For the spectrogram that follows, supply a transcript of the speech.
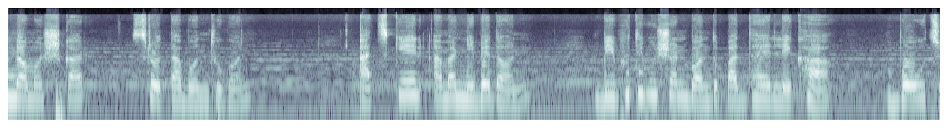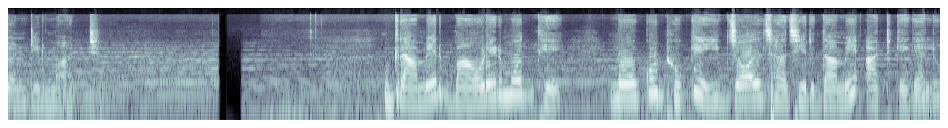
নমস্কার, শ্রোতা বন্ধুগণ। আজকের আমার নিবেদন বিভূতিভূষণ বন্দ্যোপাধ্যায়ের লেখা বউচণ্ডীর মাঠ। গ্রামের বাঁওড়ের মধ্যে নৌকো ঢুকেই জল ঝাঁঝির দামে আটকে গেল।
